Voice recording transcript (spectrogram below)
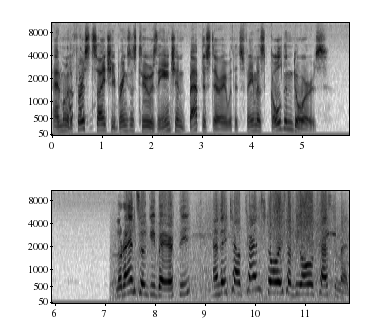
And one of the first sights she brings us to is the ancient baptistery with its famous golden doors. Lorenzo Ghiberti, and they tell 10 stories of the Old Testament.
